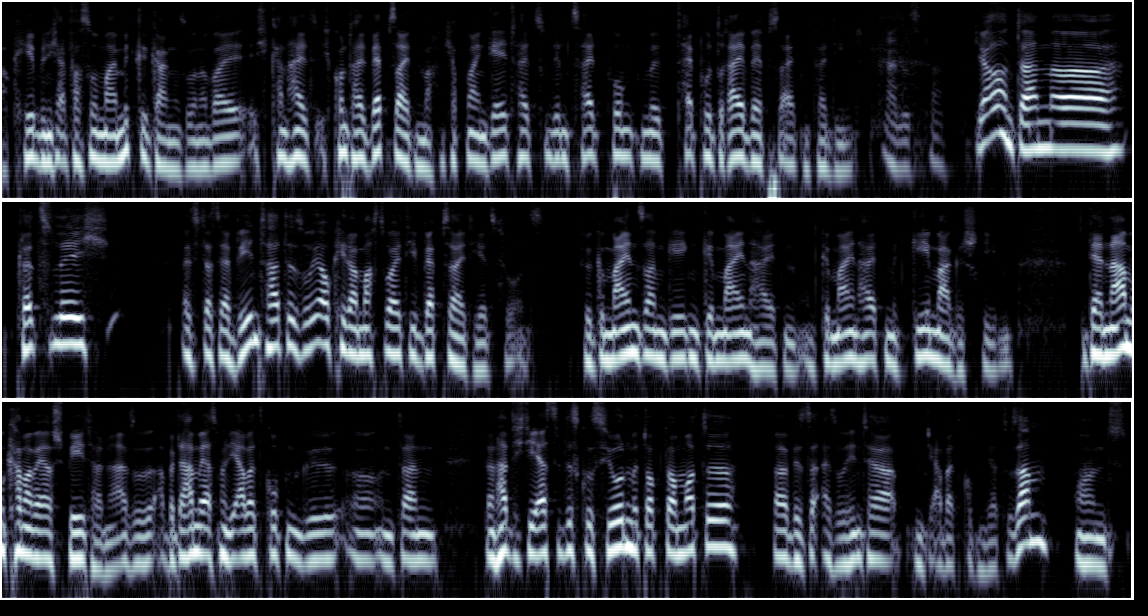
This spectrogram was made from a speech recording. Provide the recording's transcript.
okay, bin ich einfach so mal mitgegangen, so, ne? Weil ich kann halt, ich konnte halt Webseiten machen. Ich habe mein Geld halt zu dem Zeitpunkt mit Typo 3 Webseiten verdient. Alles klar. Ja, und dann äh, plötzlich als ich das erwähnt hatte, so, ja, okay, dann machst du halt die Webseite jetzt für uns. Für Gemeinsam gegen Gemeinheiten und Gemeinheiten mit GEMA geschrieben. Der Name kam aber erst später, ne? also, aber da haben wir erstmal die Arbeitsgruppen äh, und dann, dann hatte ich die erste Diskussion mit Dr. Motte. Äh, wir, also hinterher sind die Arbeitsgruppen wieder zusammen und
